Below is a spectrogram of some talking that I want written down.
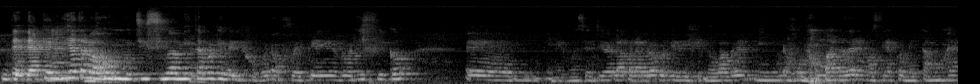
Desde aquel día trabajamos muchísima amistad porque me dijo, bueno, fue terrorífico, eh, en el buen sentido de la palabra, porque dije, no va a haber ninguna forma humana de negociar con esta mujer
